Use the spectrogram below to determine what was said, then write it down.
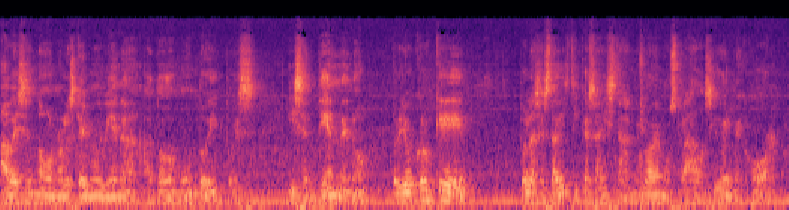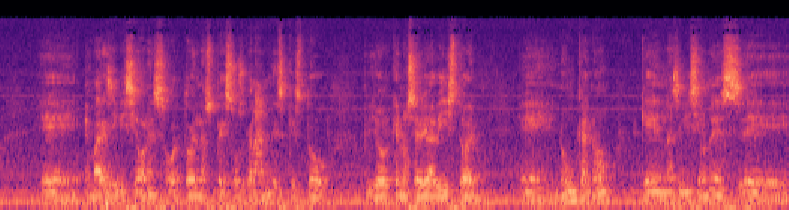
a veces no, no les cae muy bien a, todo mundo y pues y se entiende, ¿no? Pero yo creo que pues las estadísticas ahí están, lo ha demostrado, ha sido el mejor eh, en varias divisiones, sobre todo en los pesos grandes, que esto pues, yo creo que no se había visto eh, nunca, ¿no? Que en las divisiones eh,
